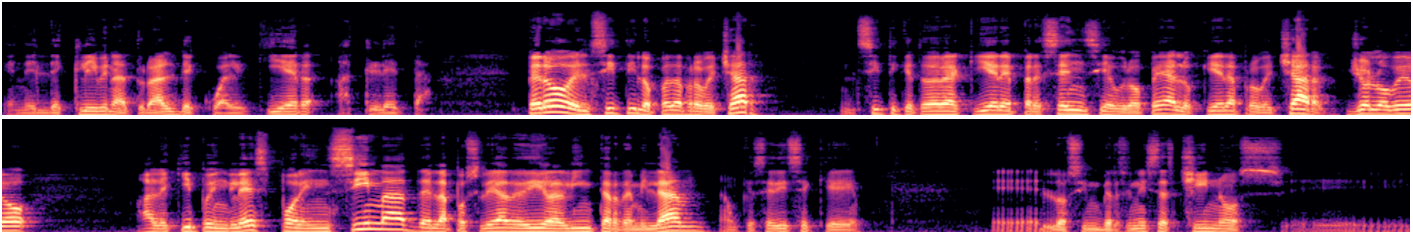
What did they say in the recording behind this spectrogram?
en el declive natural de cualquier atleta. Pero el City lo puede aprovechar. El City que todavía quiere presencia europea lo quiere aprovechar. Yo lo veo al equipo inglés por encima de la posibilidad de ir al Inter de Milán, aunque se dice que eh, los inversionistas chinos eh,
